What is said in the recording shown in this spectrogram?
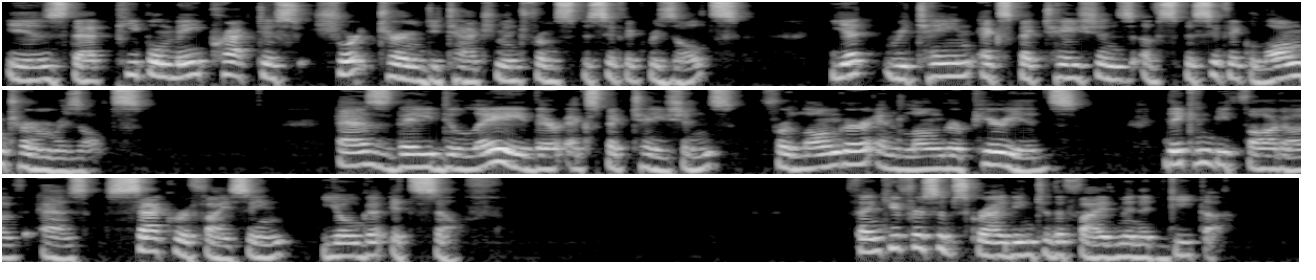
is that people may practice short term detachment from specific results, yet retain expectations of specific long term results. As they delay their expectations for longer and longer periods, they can be thought of as sacrificing yoga itself. Thank you for subscribing to the 5 Minute Gita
